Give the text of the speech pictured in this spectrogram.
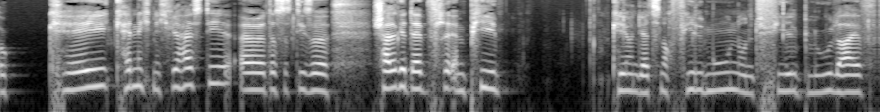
Okay, kenne ich nicht. Wie heißt die? Äh, das ist diese schallgedämpfte MP. Okay, und jetzt noch viel Moon und viel Blue Life.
